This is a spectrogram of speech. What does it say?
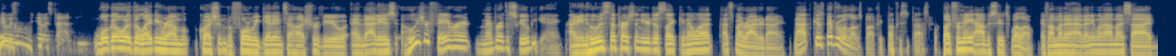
It was it was bad. We'll go with the lightning round question before we get into Hush review, and that is who is your favorite member of the Scooby Gang? I mean, who is the person you're just like, you know what? That's my ride or die. Not because everyone loves Buffy. Buffy's the best. But for me, obviously, it's Willow. If I'm gonna have anyone on my side,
